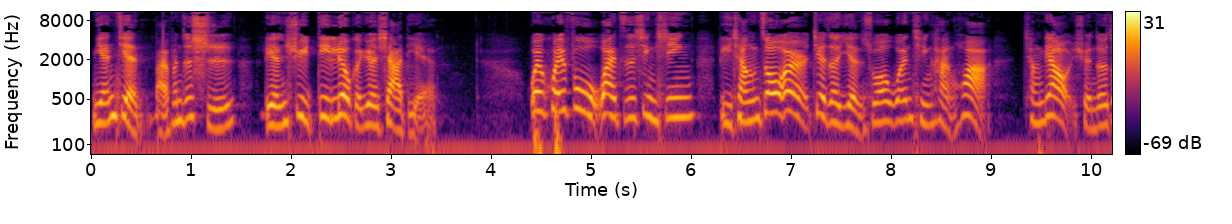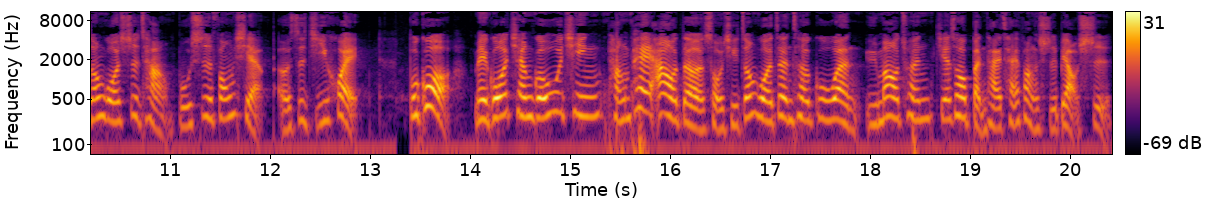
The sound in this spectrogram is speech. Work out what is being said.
年减百分之十，连续第六个月下跌。为恢复外资信心，李强周二借着演说温情喊话，强调选择中国市场不是风险，而是机会。不过，美国前国务卿庞佩奥的首席中国政策顾问余茂春接受本台采访时表示，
